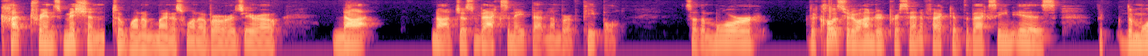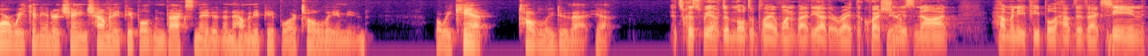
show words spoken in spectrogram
cut transmission to one minus one over R zero, not not just vaccinate that number of people. So the more, the closer to 100% effective the vaccine is, the, the more we can interchange how many people have been vaccinated and how many people are totally immune. But we can't totally do that yet. It's because we have to multiply one by the other, right? The question yeah. is not how many people have the vaccine,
